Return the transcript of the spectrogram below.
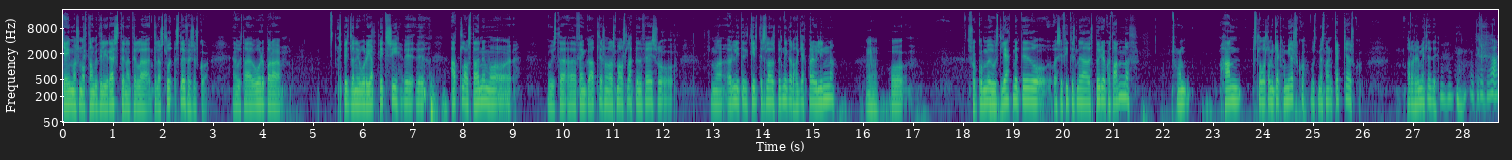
geima svona oft tangu til í restina til, a, til að þessu sko. En þú veist það voru bara spillanir voru jafn bitsi við, við alla á staðnum og þú veist það, það fengu allir svona smá slappiðu feys og svona örlítið gildirslaðu spurningar og það gekk bara við línuna. Mm -hmm. og svo komuð, þú veist, léttmetið og þessi fítist með að spurja hvort annað. Hann, hann sló allavega í gegnum mér, sko, þú veist, mér stann geggjaði, sko. Bara fyrir mitt leiti mm -hmm. mm -hmm.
